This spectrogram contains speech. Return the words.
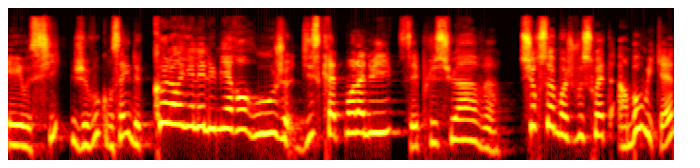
Et aussi, je vous conseille de colorier les lumières en rouge discrètement la nuit. C'est plus suave. Sur ce, moi je vous souhaite un bon week-end,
